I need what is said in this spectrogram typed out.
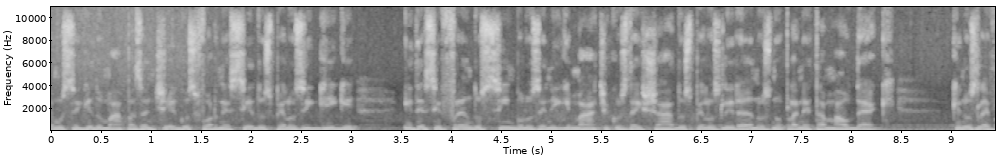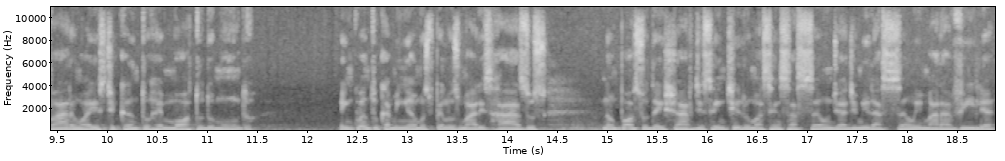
Temos seguido mapas antigos fornecidos pelos Igig e decifrando símbolos enigmáticos deixados pelos liranos no planeta Maldek, que nos levaram a este canto remoto do mundo. Enquanto caminhamos pelos mares rasos, não posso deixar de sentir uma sensação de admiração e maravilha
